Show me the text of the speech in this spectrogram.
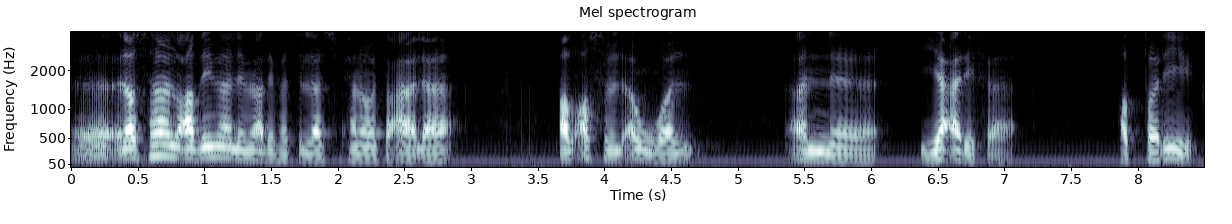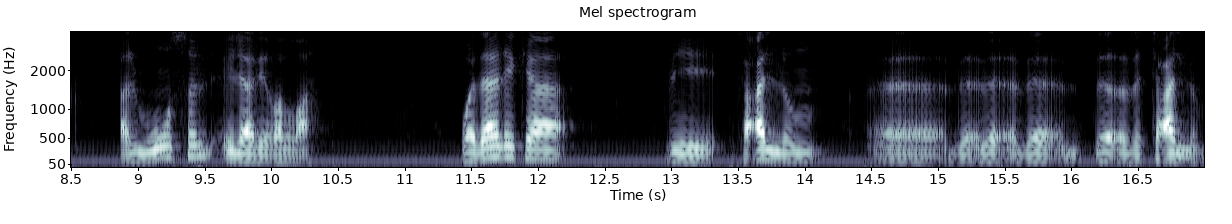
آه الأصلان العظيمة لمعرفة الله سبحانه وتعالى الأصل الأول أن يعرف الطريق الموصل إلى رضا الله. وذلك بتعلم آه، بالتعلم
